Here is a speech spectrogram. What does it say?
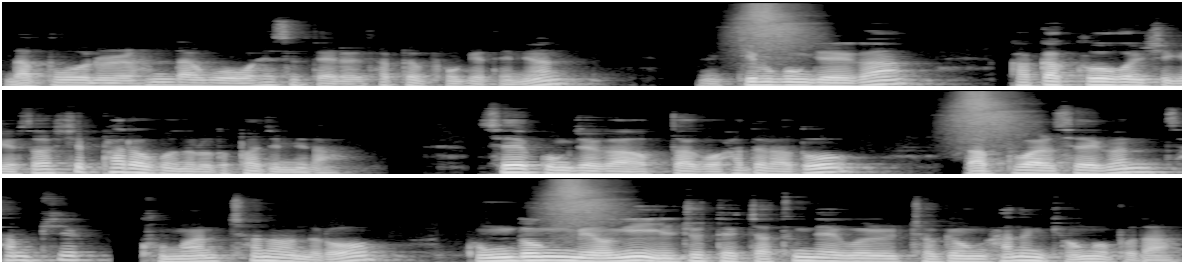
납부를 한다고 했을 때를 살펴보게 되면 기부공제가 각각 9억 원씩에서 18억 원으로 높아집니다. 세액 공제가 없다고 하더라도 납부할 세액은 39만 1천 원으로 공동명의 1주택자 특례를 적용하는 경우보다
